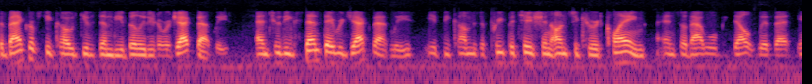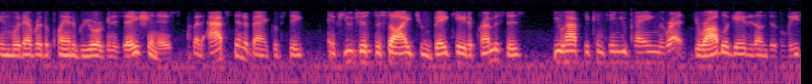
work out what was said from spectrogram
the bankruptcy code gives them the ability to reject that lease. And to the extent they reject that lease, it becomes a pre-petition unsecured claim, and so that will be dealt with in whatever the plan of reorganization is. But absent a bankruptcy, if you just decide to vacate a premises, you have to continue paying the rent. You're obligated under the lease.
